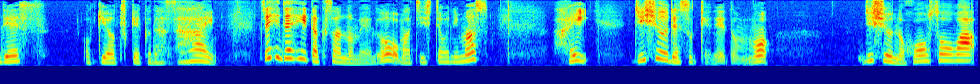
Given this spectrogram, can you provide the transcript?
です。お気をつけください。ぜひぜひたくさんのメールをお待ちしております。はい。次週ですけれども、次週の放送は、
